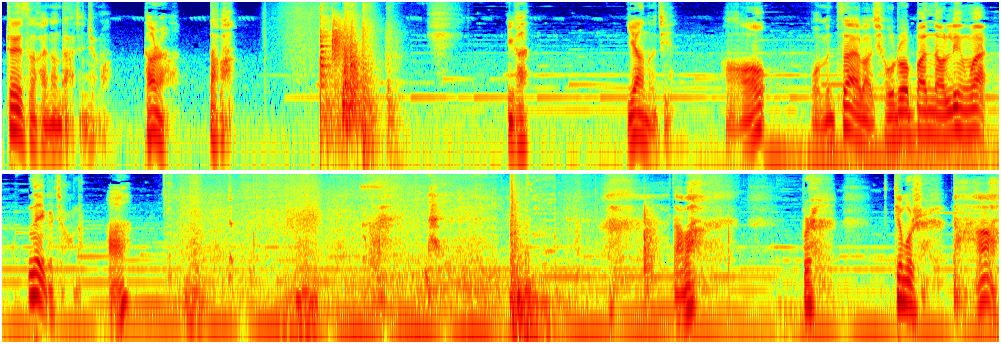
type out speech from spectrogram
这次还能打进去吗？当然了，打吧。你看，一样能进。好，我们再把球桌搬到另外那个角那儿啊。打吧，不是，丁博士，打，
